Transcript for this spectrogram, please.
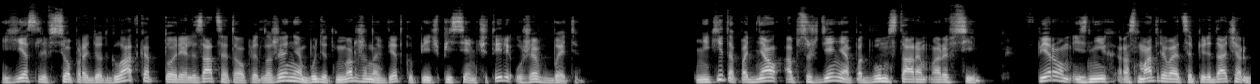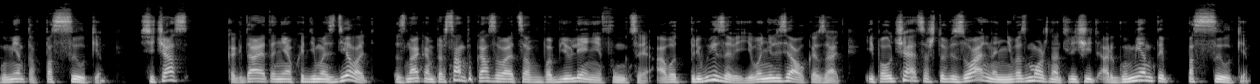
если все пройдет гладко, то реализация этого предложения будет мержена в ветку PHP 7.4 уже в бете. Никита поднял обсуждение по двум старым RFC. В первом из них рассматривается передача аргументов по ссылке. Сейчас когда это необходимо сделать, знак амперсант указывается в объявлении функции, а вот при вызове его нельзя указать. И получается, что визуально невозможно отличить аргументы по ссылке.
